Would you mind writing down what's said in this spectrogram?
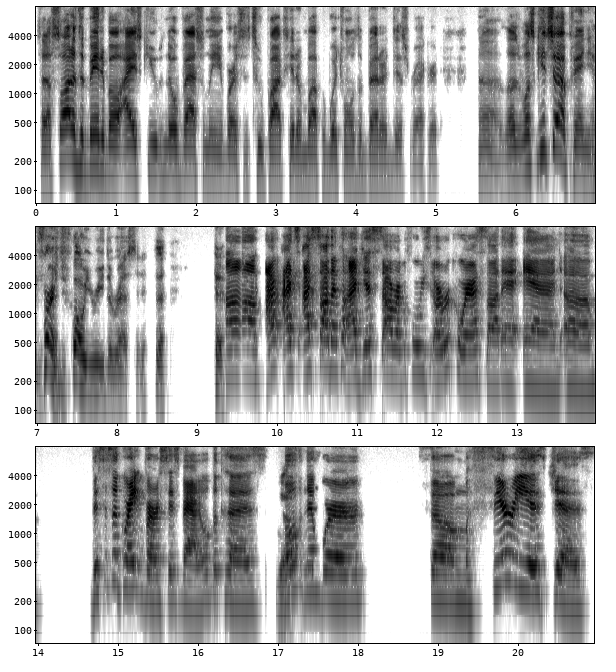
so I saw the debate about Ice Cube's No Vaseline versus Tupac's Hit 'Em Up, and which one was the better disc record. Uh, let's, let's get your opinion first before we read the rest of it. Um, I, I I saw that. I just saw right before we started recording. I saw that, and um, this is a great versus battle because Yeah. both of them were some serious, just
